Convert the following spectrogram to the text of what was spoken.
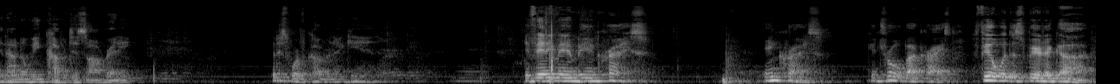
And I know we covered this already, but it's worth covering again. If any man be in Christ, in Christ, controlled by Christ, filled with the Spirit of God,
